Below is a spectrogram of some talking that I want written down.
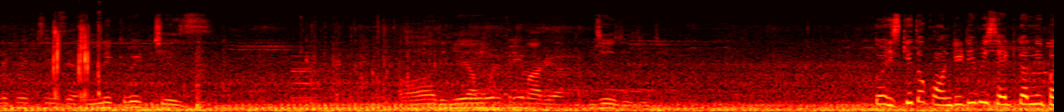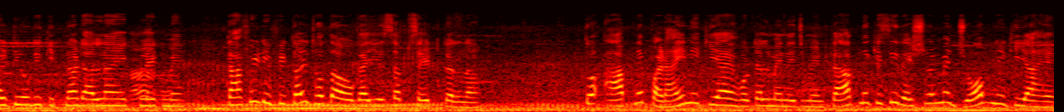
लिक्विड चीज़ है। लिक्विड चीज़ और ये ये अमूल क्रीम आ गया। जी जी जी जी। तो इसकी तो क्वांटिटी भी सेट करनी पड़ती होगी कितना डालना है एक हाँ, प्लेट हाँ। में। काफ़ी डिफ़िकल्ट होता होगा ये सब सेट करना। तो आपने पढ़ाई नहीं किया है होटल मैनेजमेंट का? आपने किसी रेस्टोरेंट में जॉब नहीं किया है?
